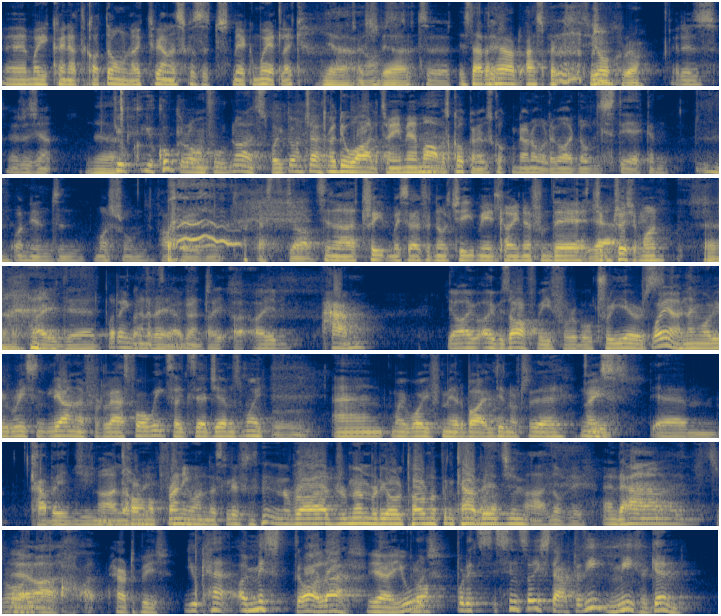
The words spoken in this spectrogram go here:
Um, I kind of have to cut down, like, to be honest, because it's making weight, like. Yeah, You know, yeah. it's, uh, is that a hard aspect to your career? It is, it is, yeah. Yeah. you, you cook your own food now Spike don't you I do all the time. Yeah, mom was cooking. I was cooking down over the god, lovely steak and onions and mushrooms, peppers, and that's the job you know, treating myself with no cheat meal kind of from the gym Yeah. nutrition one. I'd, uh, But I'm gonna did I say have? grand. I, ham. Yeah, I, I was off meat for about three years. Were ya? And I'm only recently on it for the last four weeks, I'd say, James Mike. And my wife made a boiled dinner today. Nice. With, um, cabbage and Ah, turnip for anyone that's listening abroad. Remember the old turnip and cabbage and Ah, lovely. and the ham. It's right. Yeah, ah, hard to beat. You can't. I missed all that. Yeah, you know, would. But it's since I started eating meat again,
